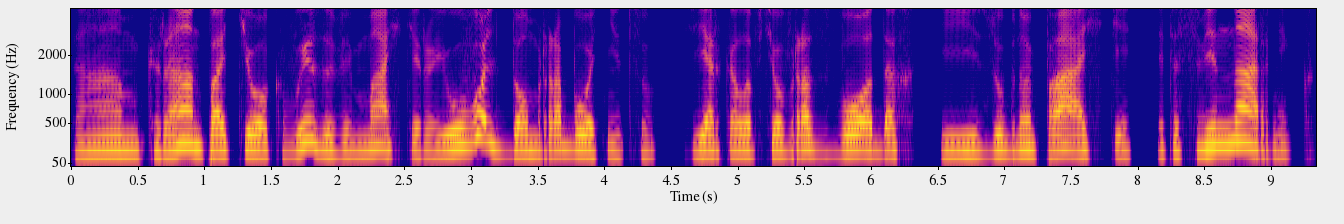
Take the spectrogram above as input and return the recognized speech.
«Там кран потек, вызови мастера и уволь домработницу. Зеркало все в разводах, и из зубной пасти. Это свинарник.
